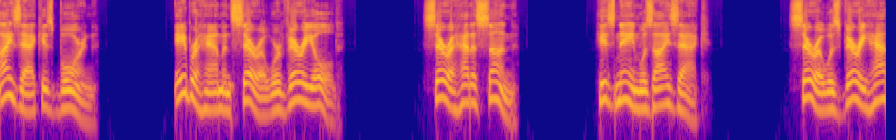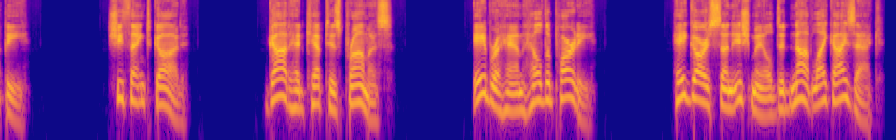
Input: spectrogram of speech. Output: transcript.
Isaac is born. Abraham and Sarah were very old. Sarah had a son. His name was Isaac. Sarah was very happy. She thanked God. God had kept his promise. Abraham held a party. Hagar's son Ishmael did not like Isaac.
